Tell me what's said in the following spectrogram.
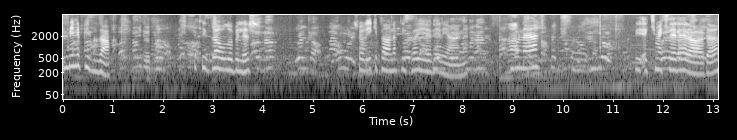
Mini pizza. Bir pizza olabilir. Şöyle iki tane pizza yenir yani. Bu ne? Bir ekmekleri herhalde.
